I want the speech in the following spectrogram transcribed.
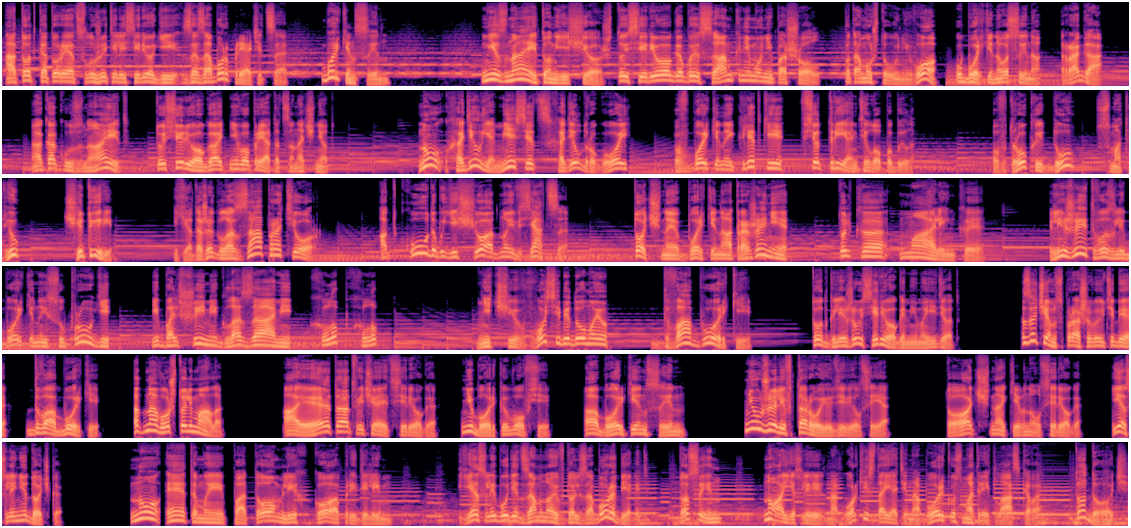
А тот, который от служителя Сереги за забор прячется, Борькин сын. Не знает он еще, что Серега бы сам к нему не пошел, потому что у него, у Борькиного сына, рога. А как узнает, то Серега от него прятаться начнет. Ну, ходил я месяц, ходил другой. В Борькиной клетке все три антилопы было. Вдруг иду, смотрю, четыре. Я даже глаза протер. Откуда бы еще одной взяться? Точное Борькино отражение, только маленькое. Лежит возле Борькиной супруги и большими глазами хлоп-хлоп. Ничего себе, думаю, два Борьки. Тут, гляжу, Серега мимо идет. Зачем, спрашиваю тебе, два Борьки? Одного, что ли, мало? А это, отвечает Серега, не Борька вовсе, а Борькин сын. Неужели второй, удивился я. Точно, кивнул Серега, если не дочка. Ну, это мы потом легко определим. Если будет за мной вдоль забора бегать, то сын. Ну а если на горке стоять и на Борьку смотреть ласково, то дочь.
